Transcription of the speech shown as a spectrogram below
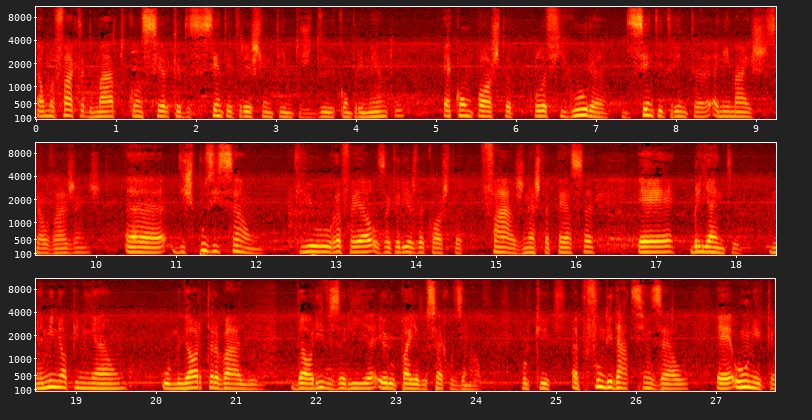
É uma faca de mato com cerca de 63 centímetros de comprimento. É composta pela figura de 130 animais selvagens. A disposição que o Rafael Zacarias da Costa faz nesta peça é brilhante. Na minha opinião, o melhor trabalho da orivesaria europeia do século XIX, porque a profundidade de cinzel é única.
